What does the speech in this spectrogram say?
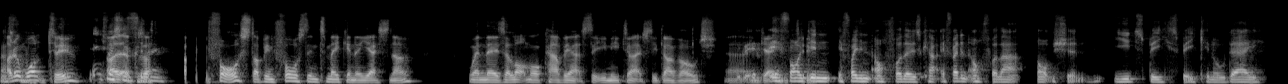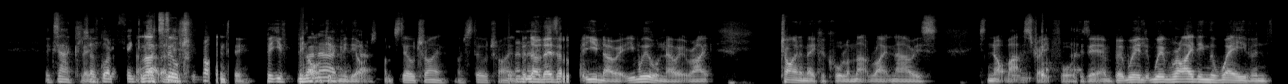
That's I don't fine. want to because I've been forced. I've been forced into making a yes no when there's a lot more caveats that you need to actually divulge. Uh, if, if I didn't, if I didn't offer those, if I didn't offer that option, you'd be speaking all day. Exactly. So I've got to think. And I'm still trying to, but you've not given me the option. I'm still trying. I'm still trying. But no, there's a you know it. We all know it, right? Trying to make a call on that right now is it's not that straightforward, is it? But we're we're riding the wave, and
